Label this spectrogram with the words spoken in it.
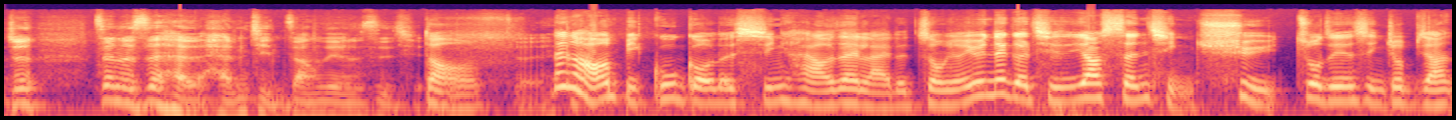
就真的是很很紧张这件事情。懂，对，那个好像比 Google 的心还要再来的重要，因为那个其实要申请去做这件事情就比较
